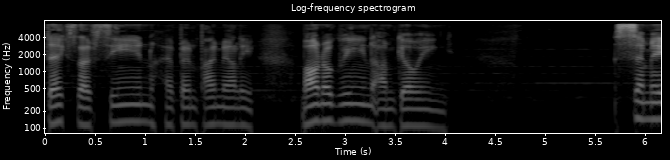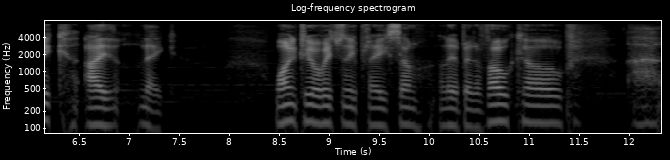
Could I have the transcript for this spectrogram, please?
decks I've seen have been primarily mono green. I'm going Simic. I like wanting to originally play some a little bit of Oko. Uh,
